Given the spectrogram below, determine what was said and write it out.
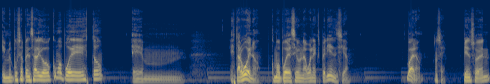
Y me puse a pensar, digo, ¿cómo puede esto em, estar bueno? ¿Cómo puede ser una buena experiencia? Bueno, no sé, pienso en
